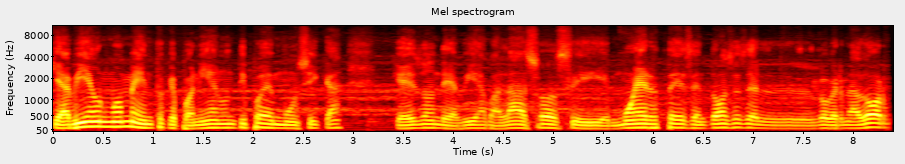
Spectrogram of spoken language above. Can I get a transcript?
que había un momento que ponían un tipo de música que es donde había balazos y muertes. Entonces el gobernador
